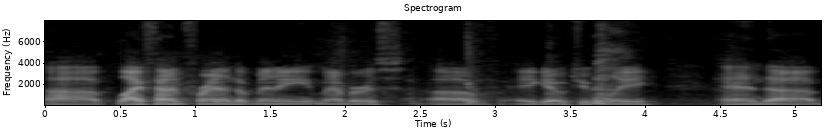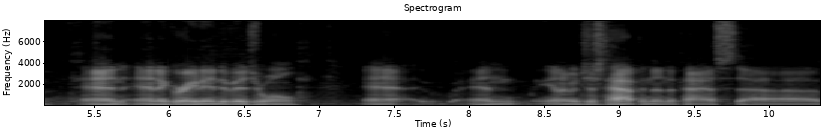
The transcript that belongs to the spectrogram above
Uh, lifetime friend of many members of Egg Yolk Jubilee, and uh, and and a great individual, and, and you know it just happened in the past uh,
